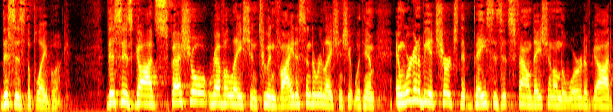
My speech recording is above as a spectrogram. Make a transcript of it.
This is the playbook. This is God's special revelation to invite us into relationship with Him. And we're going to be a church that bases its foundation on the Word of God.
